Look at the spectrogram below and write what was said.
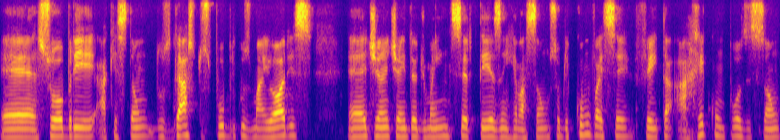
é, sobre a questão dos gastos públicos maiores, é, diante ainda de uma incerteza em relação sobre como vai ser feita a recomposição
